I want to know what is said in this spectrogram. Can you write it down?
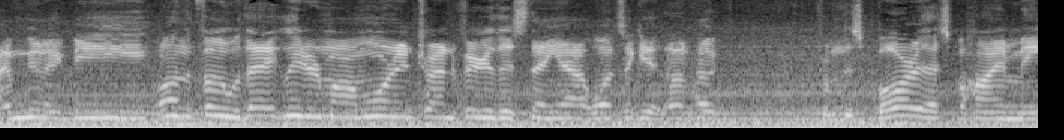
I'm gonna be on the phone with Ag Leader tomorrow morning trying to figure this thing out once I get unhooked from this bar that's behind me.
